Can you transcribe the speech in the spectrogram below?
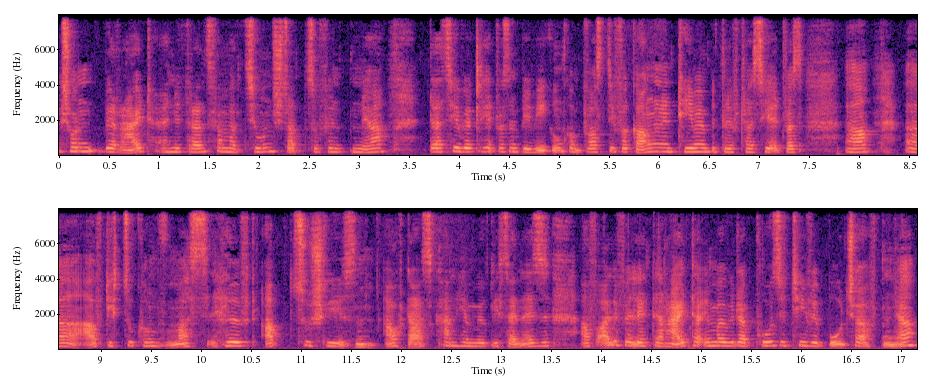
schon bereit, eine Transformation stattzufinden, ja, dass hier wirklich etwas in Bewegung kommt, was die vergangenen Themen betrifft, dass hier etwas ja, äh, auf dich zukommt, was hilft abzuschließen. Auch das kann hier möglich sein. Also auf alle Fälle der Reiter immer wieder positive Botschaften, ja.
